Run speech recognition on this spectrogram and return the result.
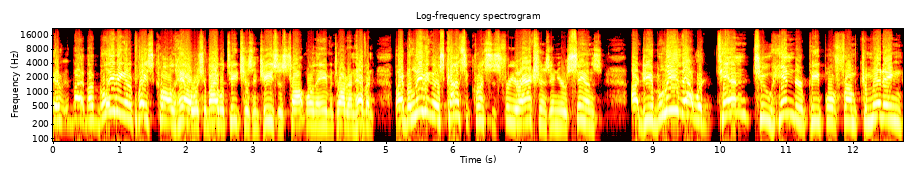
if, by, by, believing in a place called hell, which the Bible teaches and Jesus taught more than even taught in heaven, by believing there's consequences for your actions and your sins, uh, do you believe that would tend to hinder people from committing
